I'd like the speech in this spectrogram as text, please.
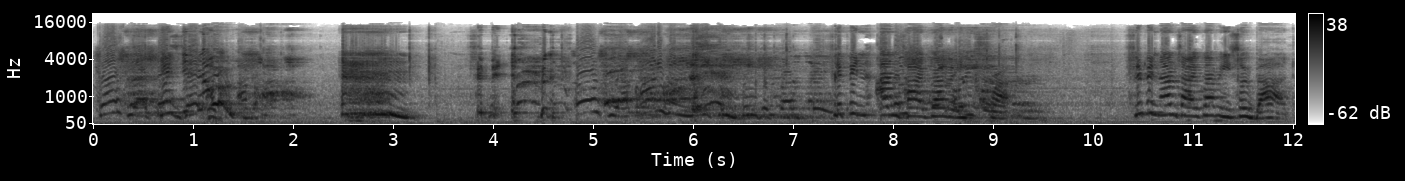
Firstly, I don't get no! this. Firstly, I can't even make it through the first stage. Flipping anti-gravity crap. Flipping anti-gravity is so bad.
